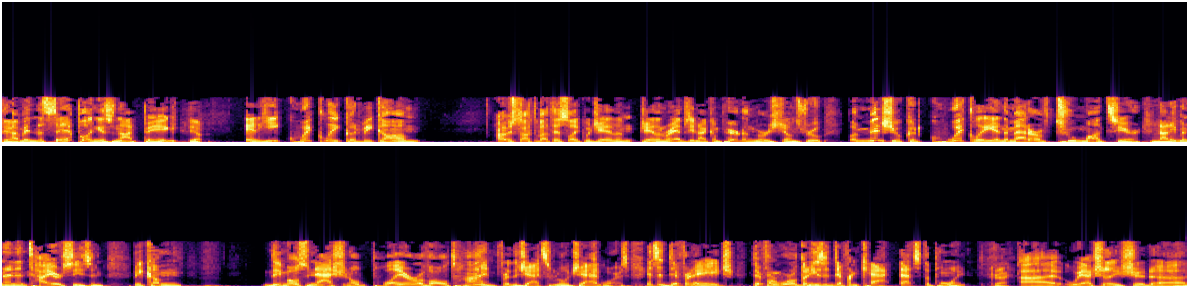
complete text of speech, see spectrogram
Yeah. I mean, the sampling is not big. Yep. And he quickly could become. I always talked about this like with Jalen Jalen Ramsey, and I compared him to Maurice Jones-Drew. But Minshew could quickly, in the matter of two months here, mm-hmm. not even an entire season, become the most national player of all time for the Jacksonville Jaguars. It's a different age, different world, but he's a different cat. That's the point. Correct. Uh, we actually should, uh,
